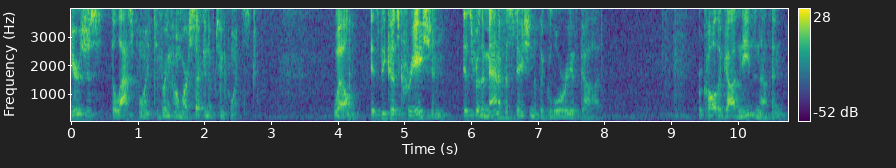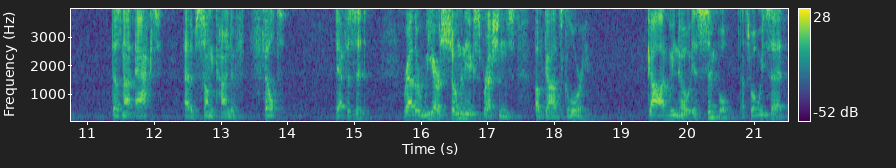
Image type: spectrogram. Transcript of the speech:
Here's just the last point to bring home our second of two points. Well, it's because creation is for the manifestation of the glory of God. Recall that God needs nothing, does not act out of some kind of felt deficit. Rather, we are so many expressions of God's glory. God, we know, is simple. That's what we said.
